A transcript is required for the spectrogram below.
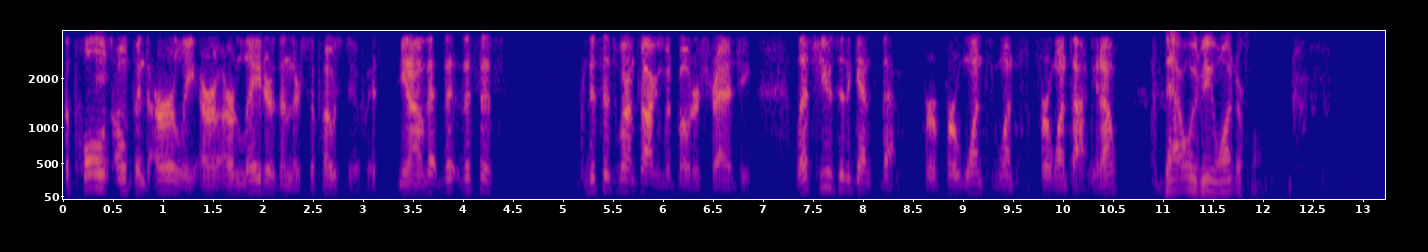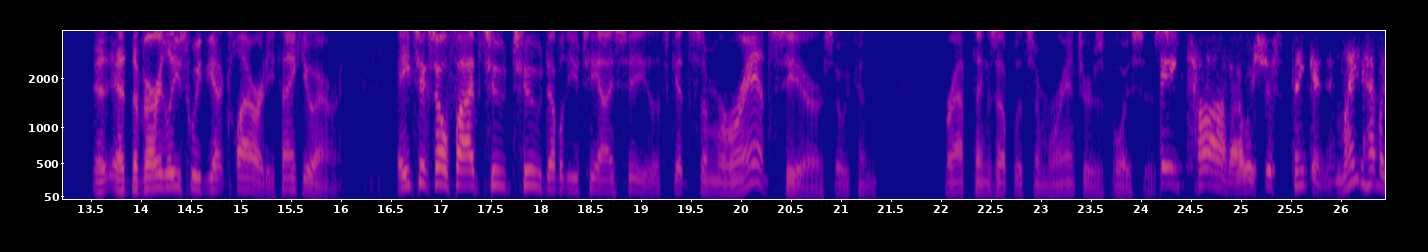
The polls opened early or, or later than they're supposed to. It's you know that this is this is what I'm talking about voter strategy. Let's use it against them for for one one for one time. You know. That would be wonderful. At, at the very least, we'd get clarity. Thank you, Aaron. 860-522-WTIC. Let's get some rants here so we can wrap things up with some ranters' voices. Hey, Todd, I was just thinking it might have a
